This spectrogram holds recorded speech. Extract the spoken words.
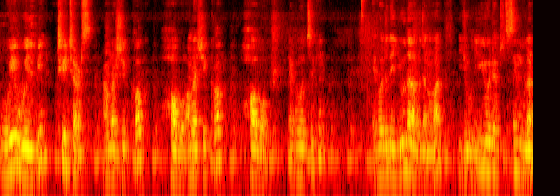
উই উইল বি টিচার্স আমরা শিক্ষক হব। আমরা শিক্ষক হব। এরপর হচ্ছে কি? এরপর যদি ইউ দ্বারা বোঝানো হয় ইউ ইউ এটা হচ্ছে সিঙ্গুলার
